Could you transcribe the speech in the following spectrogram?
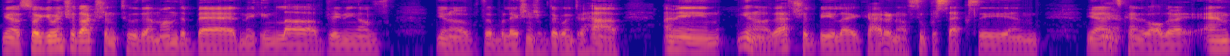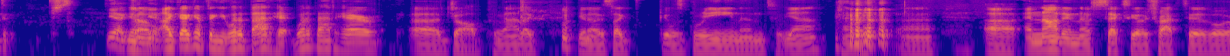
You know, so your introduction to them on the bed, making love, dreaming of, you know, the relationship they're going to have. I mean, you know, that should be like I don't know, super sexy and yeah, it's kind of all there. And yeah, you know, yeah. I, I kept thinking, what a bad hair, what a bad hair uh, job. You know, like you know, it's like it was green and yeah, kind of, uh, uh, and not in a sexy or attractive or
